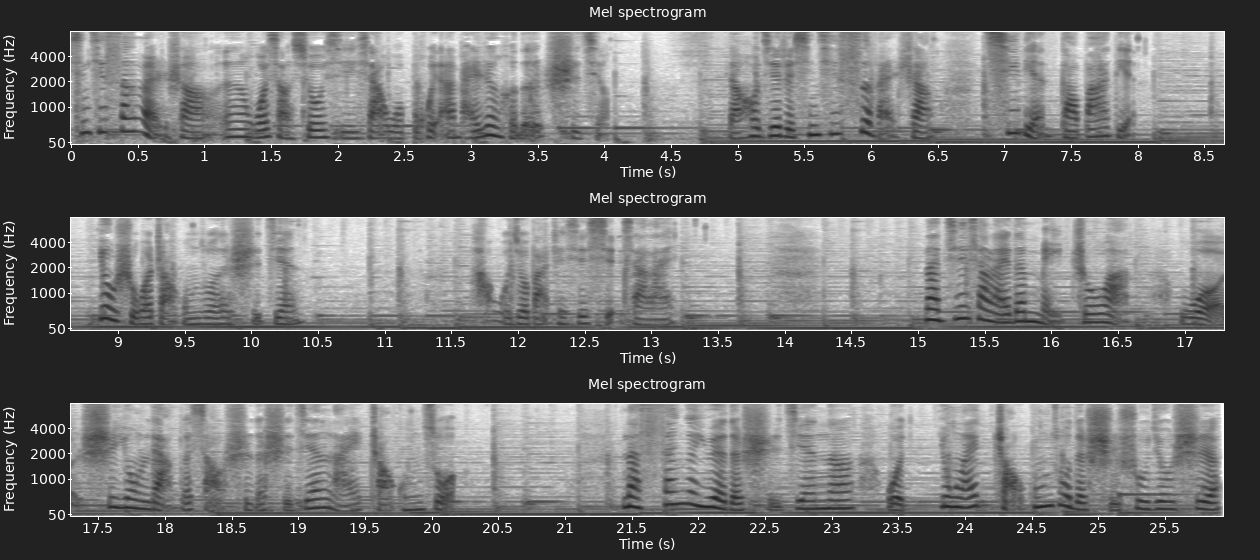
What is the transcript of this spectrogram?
星期三晚上，嗯，我想休息一下，我不会安排任何的事情。然后接着星期四晚上七点到八点，又是我找工作的时间。好，我就把这些写下来。那接下来的每周啊，我是用两个小时的时间来找工作。那三个月的时间呢？我用来找工作的时数就是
